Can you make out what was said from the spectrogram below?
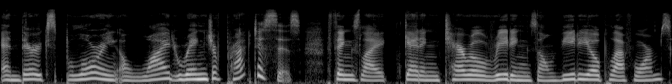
and they're exploring a wide range of practices. Things like getting tarot readings on video platforms,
